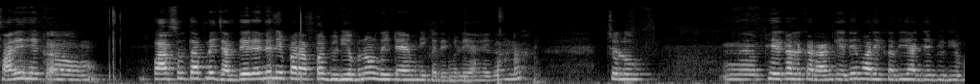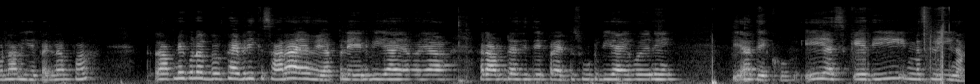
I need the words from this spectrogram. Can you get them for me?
ਸਾਰੇ ਇਹ ਪਾਰਸਲ ਤਾਂ ਆਪਣੇ ਜਾਂਦੇ ਰਹਿੰਦੇ ਨੇ, ਪਰ ਆਪਾਂ ਵੀਡੀਓ ਬਣਾਉਣ ਦਾ ਹੀ ਟਾਈਮ ਨਹੀਂ ਕਦੇ ਮਿਲਿਆ ਹੈਗਾ, ਹਨਾ? ਚਲੋ, ਅਮ ਗੱਲ ਕਰਾਂਗੇ ਇਹਦੇ ਬਾਰੇ, ਕਦੀ ਅੱਜ ਵੀਡੀਓ ਬਣਾ ਲਈਏ ਪਹਿਲਾਂ ਆਪਾਂ। ਆਪਣੇ ਕੋਲ ਫੈਬਰਿਕ ਸਾਰਾ ਆਇਆ ਹੋਇਆ ਪਲੇਨ ਵੀ ਆਇਆ ਹੋਇਆ ਰਾਮ ਟੈਸੀ ਤੇ ਪ੍ਰਿੰਟ ਸੂਟ ਵੀ ਆਏ ਹੋਏ ਨੇ। ਤੇ ਆ ਦੇਖੋ, ਇਹ ਐਸਕੇ ਦੀ ਮਸਲੀਨ ਆ।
